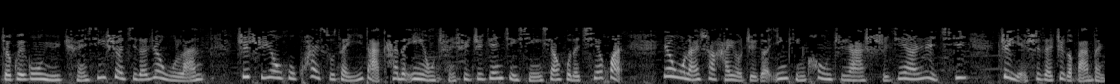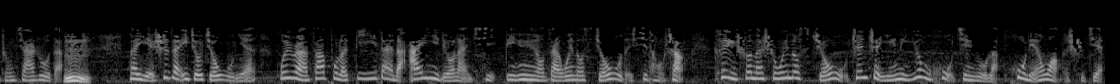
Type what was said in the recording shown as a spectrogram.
这归功于全新设计的任务栏，支持用户快速在已打开的应用程序之间进行相互的切换。任务栏上还有这个音频控制啊、时间啊、日期，这也是在这个版本中加入的。嗯，那也是在一九九五年，微软发布了第一代的 IE 浏览器。并运用在 Windows 九五的系统上，可以说呢是 Windows 九五真正引领用户进入了互联网的世界。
